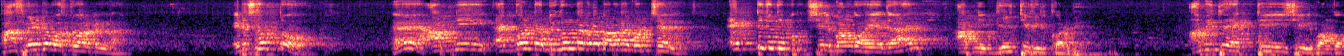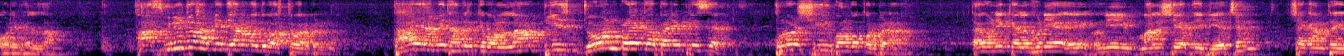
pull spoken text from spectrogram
পাঁচ মিনিটে বসতে পারবেন না। এটা সত্য। হ্যাঁ আপনি এক ঘণ্টা, দুই ঘণ্টা করে ভাবনা করছেন, একটি যদি শিল ভঙ্গ হয়ে যায় আপনি গিলটি ফিল করবেন। আমি তো একটি শিল ভঙ্গ করে ফেললাম। পাঁচ মিনিটও আপনি ধ্যানের মধ্যে বসতে পারবেন না। তাই আমি তাদেরকে বললাম please don't break up any precept কোনো শিল ভঙ্গ করবে না। তাই উনি ক্যালিফোর্নিয়া উনি মালয়েশিয়াতে গিয়েছেন। সেখান থেকে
